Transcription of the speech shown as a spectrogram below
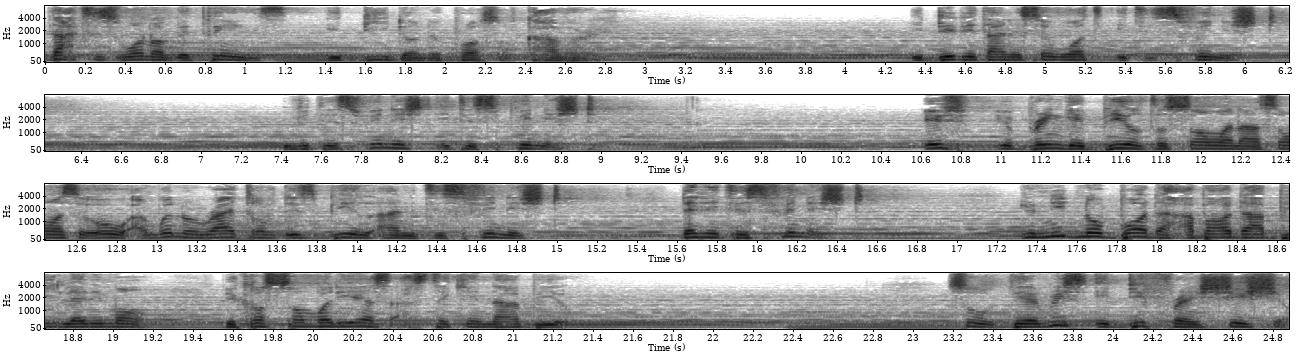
that is one of the things he did on the cross of Calvary. He did it and he said, What? It is finished. If it is finished, it is finished. If you bring a bill to someone and someone say, Oh, I'm going to write off this bill and it is finished, then it is finished. You need no bother about that bill anymore because somebody else has taken that bill. So there is a differentiation.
